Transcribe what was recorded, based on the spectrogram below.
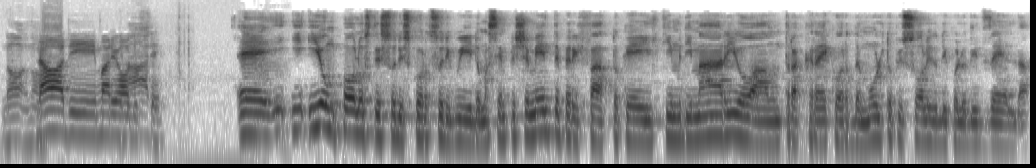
No, no. No, di Mario Di Odyssey. Mario. Eh, io un po' lo stesso discorso di Guido, ma semplicemente per il fatto che il team di Mario ha un track record molto più solido di quello di Zelda.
